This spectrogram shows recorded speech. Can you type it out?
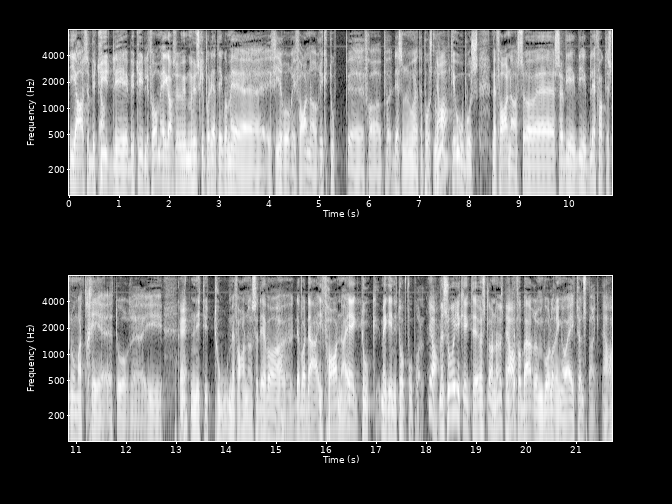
Ja, altså betydelig, betydelig form. Jeg, altså, vi må huske på det at jeg var med eh, i fire år i Fana og rykket opp eh, fra det som nå heter Post Nord, Ja. opp til Obos med Fana. Så, eh, så vi, vi ble faktisk nummer tre et år i Ok. 1992 med Fana. Så det var, det var der, i Fana, jeg tok meg inn i toppfotball. Ja. Men så gikk jeg til Østlandet og spilte Ja. for Bærum, Vålerenga og Eik Tønsberg. Ja.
